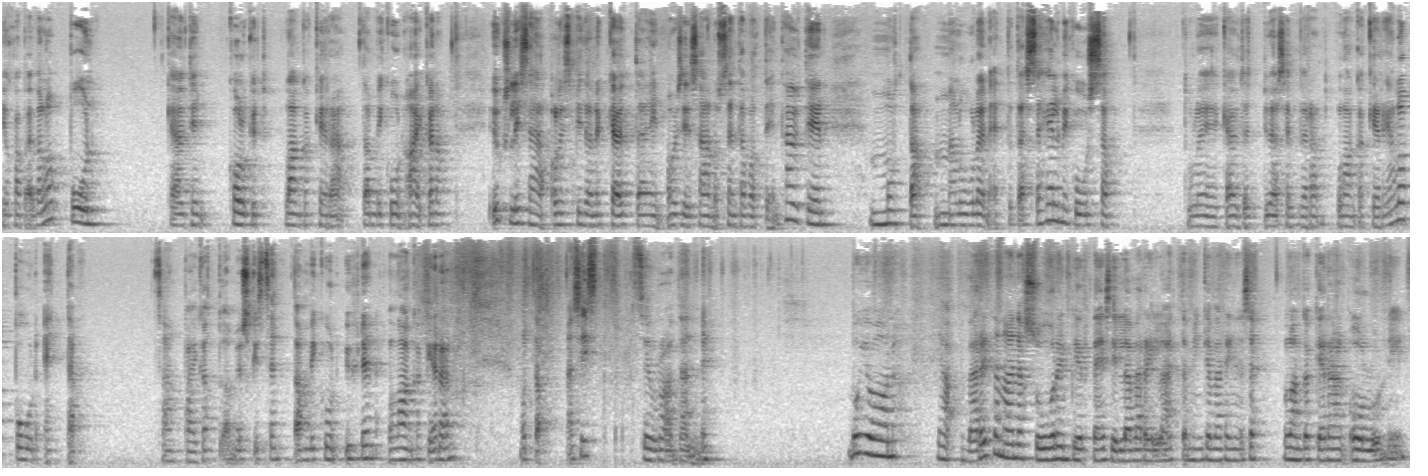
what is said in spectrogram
joka päivä loppuun. Käytin 30 lankakerää tammikuun aikana. Yksi lisää olisi pitänyt käyttää, niin olisin saanut sen tavoitteen täyteen, mutta mä luulen, että tässä helmikuussa tulee käytettyä sen verran lankakerja loppuun, että saan paikattua myöskin sen tammikuun yhden lankakerän. Mutta mä siis seuraan tänne bujoon ja väritän aina suurin piirtein sillä värillä, että minkä värinen se lankakerä on ollut, niin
